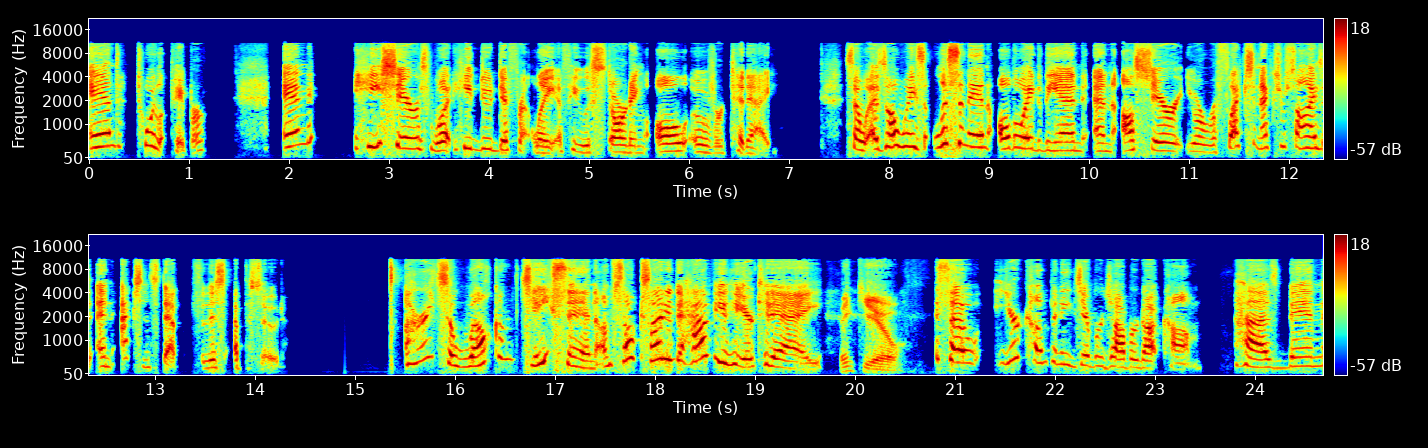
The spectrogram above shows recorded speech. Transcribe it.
and toilet paper. And he shares what he'd do differently if he was starting all over today. So as always, listen in all the way to the end and I'll share your reflection exercise and action step for this episode. All right, so welcome, Jason. I'm so excited to have you here today. Thank you. So your company, jibberjobber.com, has been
